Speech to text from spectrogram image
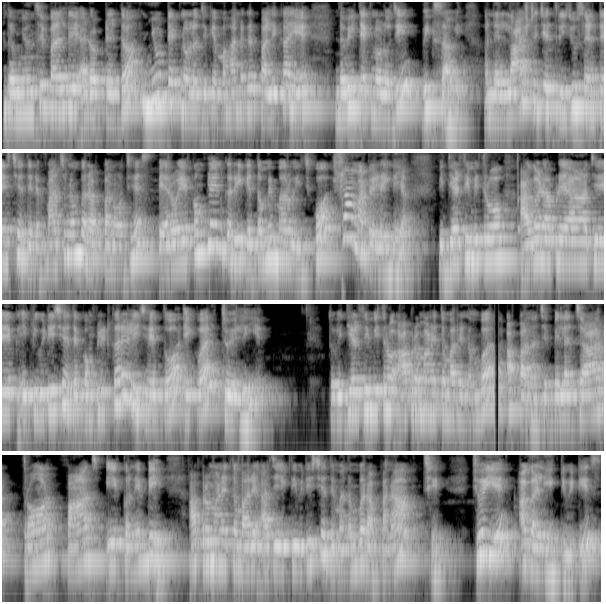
The municipality adopted the new technology કે મહાનગરપાલિકાએ નવી ટેકનોલોજી વિકસાવી. અને લાસ્ટ જે ત્રીજું સેન્ટેન્સ છે તેને પાંચ નંબર આપવાનો છે સ્પેરોએ કમ્પ્લેન કરી કે તમે મારો હિંચકો શા માટે લઈ ગયા? વિદ્યાર્થી મિત્રો, આગળ આપણે આ જે એક્ટિવિટી છે તે કમ્પ્લીટ કરેલી છે તો એકવાર જોઈ લઈએ. તો વિદ્યાર્થી મિત્રો, આ પ્રમાણે તમારે નંબર આપવાના છે. પહેલાં ચાર ત્રણ, પાંચ, એક અને બે. આ પ્રમાણે તમારે આ જે એક્ટિવિટીઝ છે તેમાં નંબર આપવાના છે. જોઈએ આગળની એક્ટિવિટીઝ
